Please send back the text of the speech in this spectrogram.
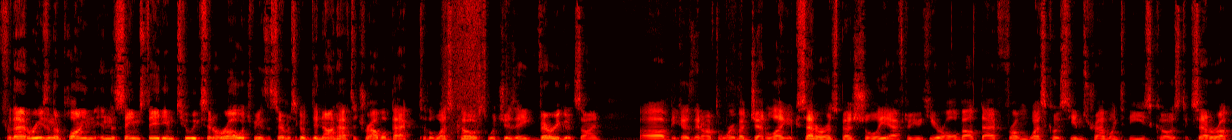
for that reason, they're playing in the same stadium two weeks in a row, which means that San Francisco did not have to travel back to the West Coast, which is a very good sign uh, because they don't have to worry about jet lag, etc. Especially after you hear all about that from West Coast teams traveling to the East Coast, etc.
